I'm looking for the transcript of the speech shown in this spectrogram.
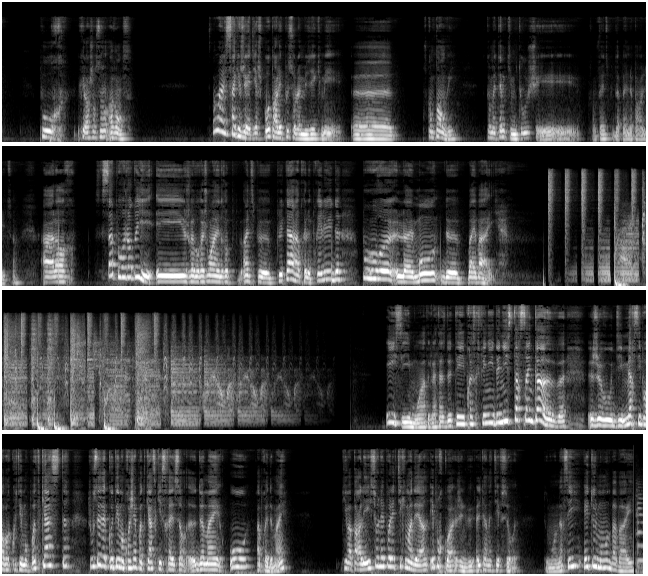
pour que leurs chansons avancent. C'est pas mal ça que j'ai à dire. Je pourrais parler plus sur la musique, mais euh, je n'ai pas envie. C'est comme un thème qui me touche et ça me fait un peu de la peine de parler de ça. Alors, ça pour aujourd'hui. Et je vais vous rejoindre un petit peu plus tard après le prélude pour le mot de bye bye. Ici, moi, avec la tasse de thé presque finie, Denis Starsenkov. Je vous dis merci pour avoir écouté mon podcast. Je vous souhaite d'écouter mon prochain podcast qui serait sur euh, demain ou après-demain, qui va parler sur les politiques modernes et pourquoi j'ai une vue alternative sur eux. Tout le monde merci et tout le monde bye bye.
